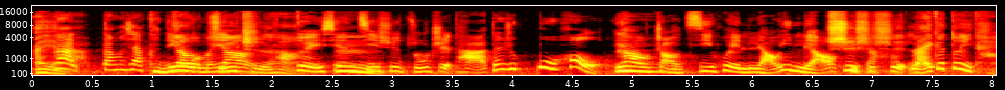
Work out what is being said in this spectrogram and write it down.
哎呀，那当下肯定要我们要阻止哈对，先嗯及时阻止他，但是过后要找机会聊一聊，是是是，来个对谈。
